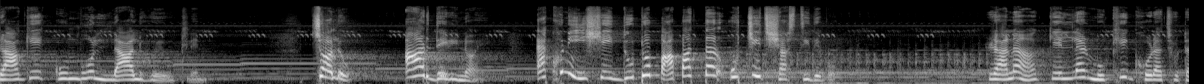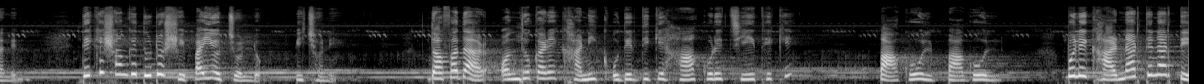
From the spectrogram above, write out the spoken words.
রাগে কুম্ভ লাল হয়ে উঠলেন। চলো, আর দেরি নয়। এখনই সেই দুটো পাপাত্তার উচিত শাস্তি দেব। রানা কেল্লার মুখে ঘোড়া ছোটালেন। দেখে সঙ্গে দুটো সেপাইও চলল পিছনে। দফাদার অন্ধকারে খানিক ওদের দিকে হাঁ করে চেয়ে থেকে, পাগল পাগল বলে ঘাড় নাড়তে নাড়তে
